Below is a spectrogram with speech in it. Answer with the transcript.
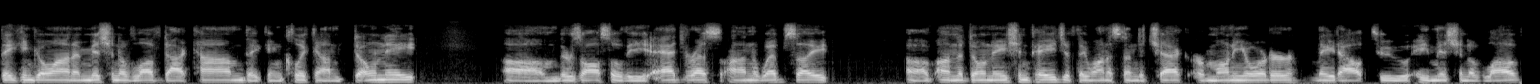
They can go on a missionoflove.com. They can click on donate. Um, there's also the address on the website, uh, on the donation page if they want to send a check or money order made out to a mission of love.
